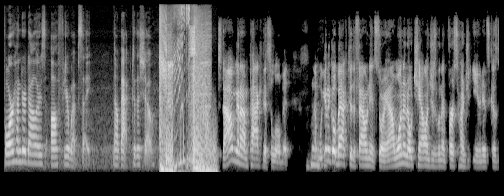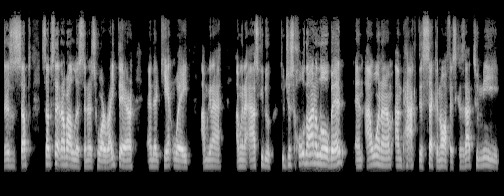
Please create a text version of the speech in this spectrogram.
$400 off your website. Now back to the show. So now I'm going to unpack this a little bit. Uh, We're going to go back to the founding story. I want to know challenges within the first 100 units because there's a sub, subset of our listeners who are right there and they can't wait. I'm going to I'm going to ask you to to just hold on a little bit and I want to unpack this second office because that to me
